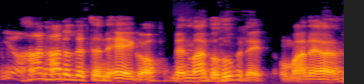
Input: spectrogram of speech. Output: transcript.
you know, han hade en liten ego, men man behöver det om man är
